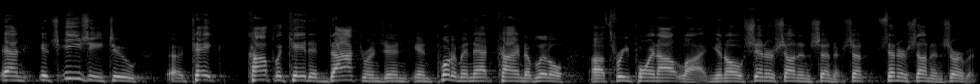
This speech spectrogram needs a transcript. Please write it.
And it's easy to uh, take complicated doctrines and, and put them in that kind of little uh, three point outline, you know, sinner, son, and sinner, sinner, son, and servant.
